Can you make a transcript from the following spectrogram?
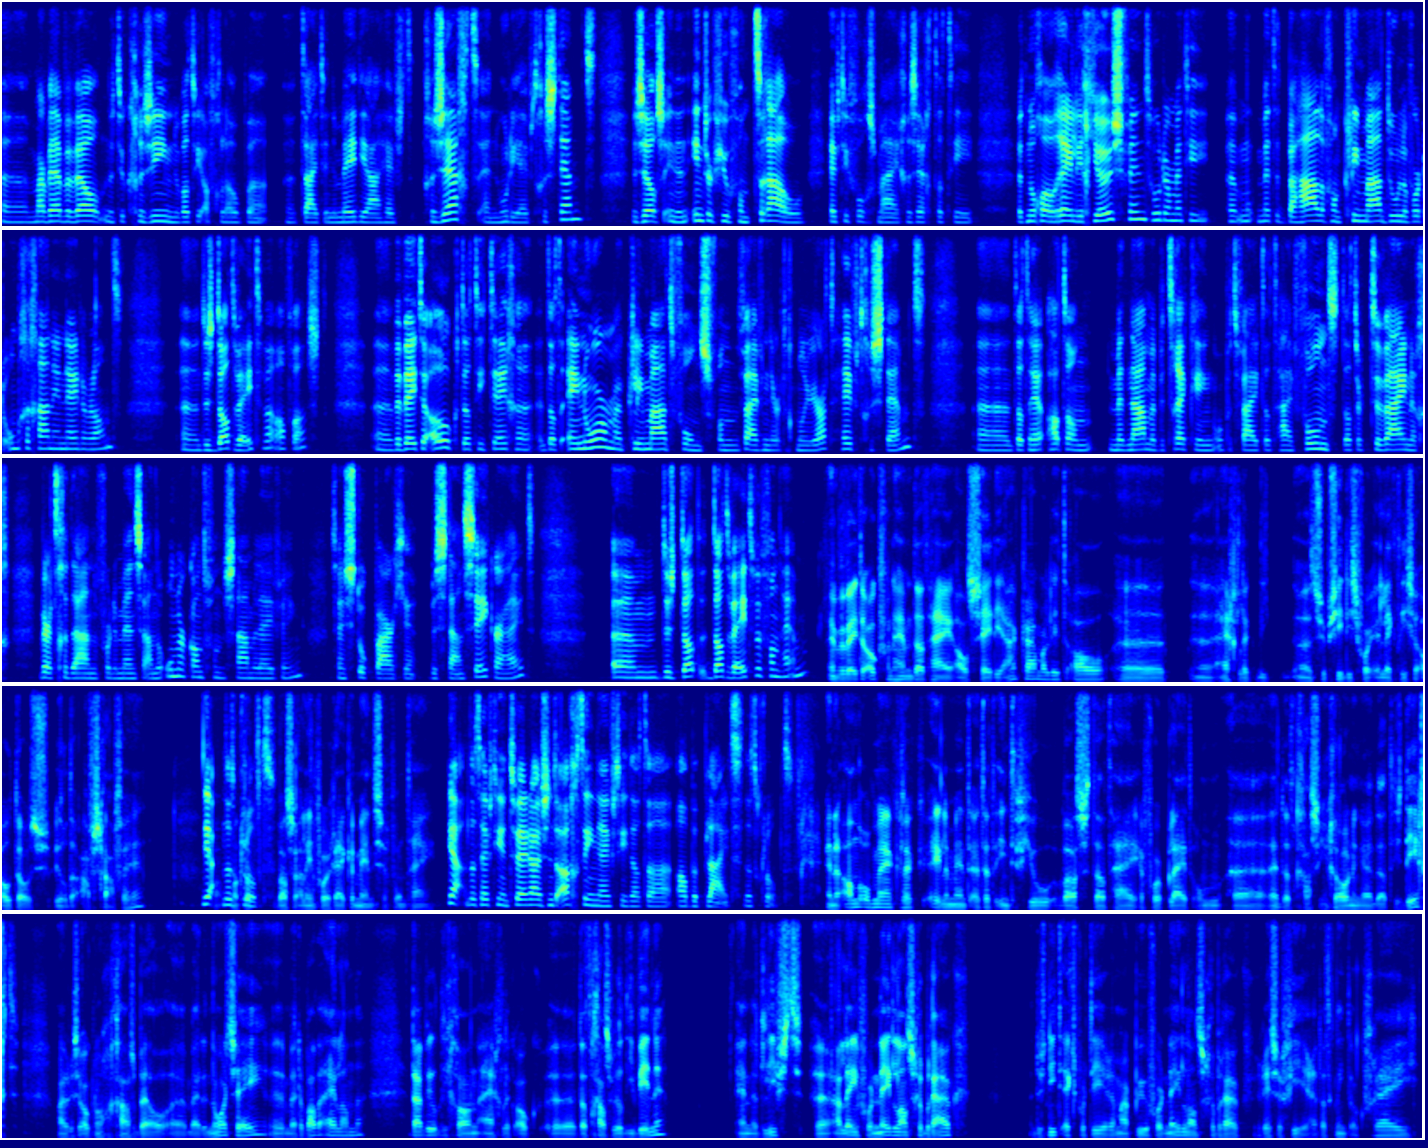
Eh, maar we hebben wel natuurlijk gezien wat hij afgelopen eh, tijd in de media heeft gezegd en hoe hij heeft gestemd. Zelfs in een interview van Trouw heeft hij volgens mij gezegd dat hij het nogal religieus vindt hoe er met, die, eh, met het behalen van klimaatdoelen wordt omgegaan in Nederland. Dus dat weten we alvast. We weten ook dat hij tegen dat enorme klimaatfonds van 35 miljard heeft gestemd. Uh, dat had dan met name betrekking op het feit dat hij vond dat er te weinig werd gedaan voor de mensen aan de onderkant van de samenleving. Zijn stokpaardje bestaanszekerheid. Um, dus dat, dat weten we van hem. En we weten ook van hem dat hij als CDA-kamerlid al uh, uh, eigenlijk die subsidies voor elektrische auto's wilde afschaffen. Hè? Ja, dat klopt. Dat was alleen voor rijke mensen, vond hij. Ja, dat heeft hij in 2018 heeft hij dat uh, al bepleit. Dat klopt. En een ander opmerkelijk element uit dat interview was dat hij ervoor pleit om uh, dat gas in Groningen, dat is dicht. Maar er is ook nog een gasbel uh, bij de Noordzee, bij de Waddeneilanden. Daar wil hij gewoon eigenlijk ook, dat gas wil hij winnen. En het liefst alleen voor Nederlands gebruik. Dus niet exporteren, maar puur voor Nederlands gebruik reserveren. Dat klinkt ook vrij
